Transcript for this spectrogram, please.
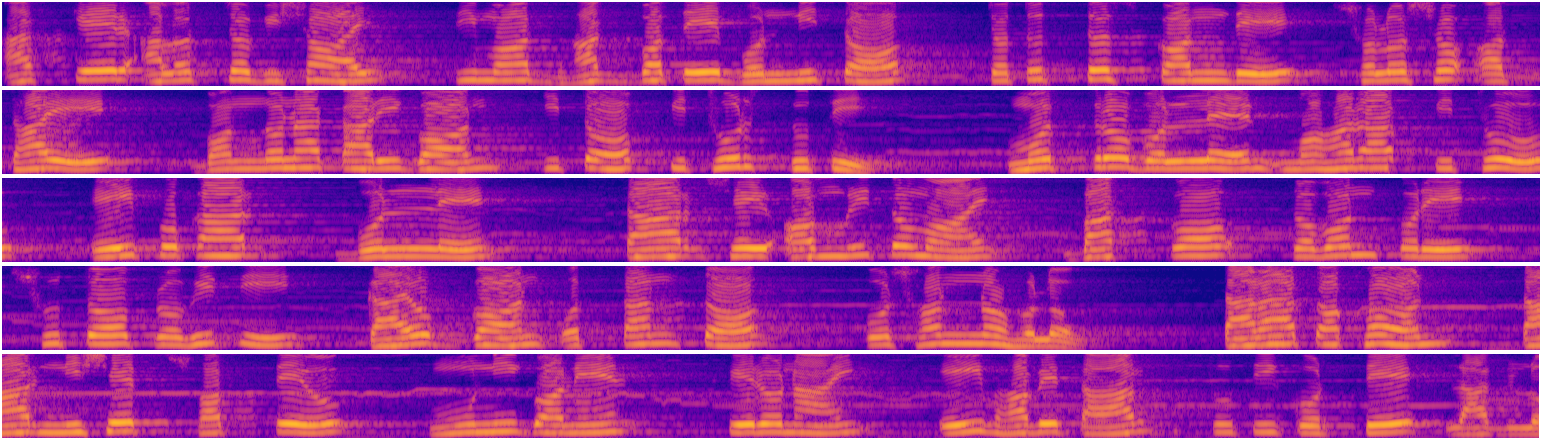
আজকের আলোচ্য বিষয় শ্রীমদ্ ভাগবতে বর্ণিত চতুর্থ স্কন্ধে ষোলশ অধ্যায়ে বন্দনাকারীগণ কিত পিথুর স্তুতি। মৈত্র বললেন, মহারাজ পিথু, এই প্রকার বললে তার সেই অমৃতময় বাক্য শ্রবণ করে সুত প্রভৃতি গায়কগণ অত্যন্ত প্রসন্ন হলো। তারা তখন তার নিষেধ সত্ত্বেও মুনিগণের প্রেরণায় এইভাবে তার স্তুতি করতে লাগল।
